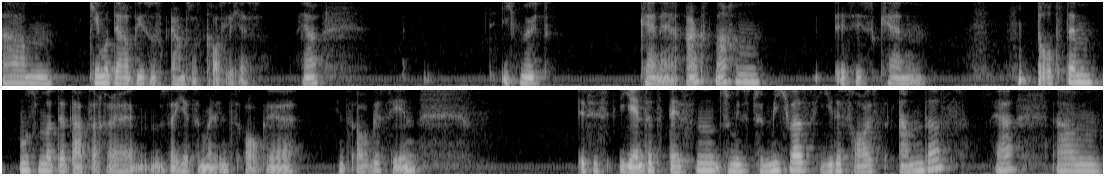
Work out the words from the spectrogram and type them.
ähm, Chemotherapie ist was ganz was Grausliches. Ja, ich möchte keine Angst machen. Es ist kein. Trotzdem muss man der Tatsache, sage ich jetzt einmal, ins Auge, ins Auge sehen. Es ist jenseits dessen, zumindest für mich was, jede Frau ist anders. Ja, ähm,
